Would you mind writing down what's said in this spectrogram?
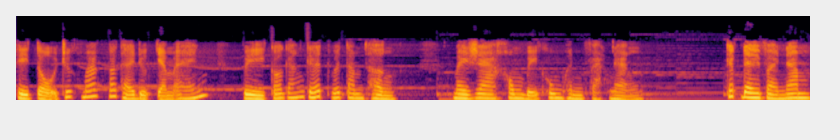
thì tội trước mắt có thể được giảm án vì có gắn kết với tâm thần. May ra không bị khung hình phạt nặng. Cách đây vài năm,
